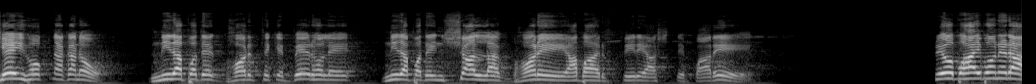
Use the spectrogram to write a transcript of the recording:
যেই হোক না কেন, নিরাপদে ঘর থেকে বের হলে নিরাপদে ইনশাল্লাহ ঘরে আবার ফিরে আসতে পারে। প্রিয় ভাই বোনেরা,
